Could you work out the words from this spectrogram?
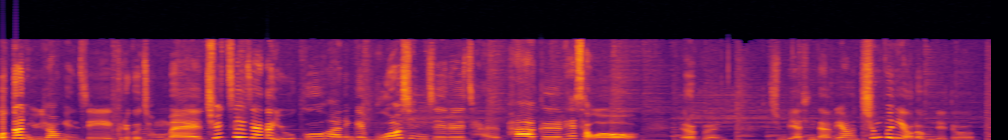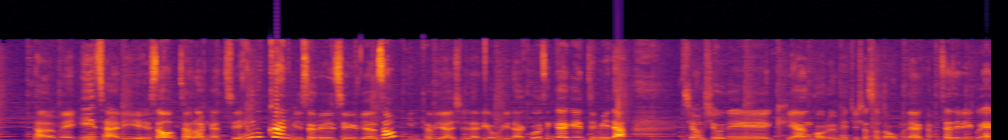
어떤 유형인지, 그리고 정말 출제자가 요구하는 게 무엇인지를 잘 파악을 해서 여러분 준비하신다면 충분히 여러분들도 다음에 이 자리에서 저랑 같이 행복한 미소를 지으면서 인터뷰하실 날이 오리라고 생각이 듭니다. 지영 씨 오늘 귀한 걸음 해주셔서 너무나 감사드리고요.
